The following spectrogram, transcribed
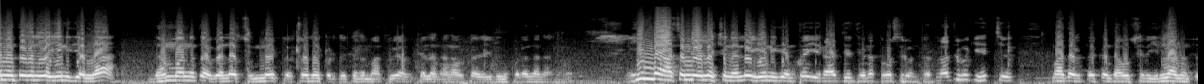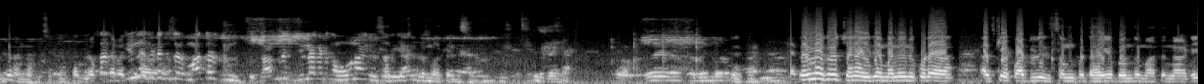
ಅನ್ನೋದೆಲ್ಲ ಏನಿದೆಯಲ್ಲ? ಧಮ್ಮ ಅನ್ನೋದು ಅವೆಲ್ಲ ಸುಮ್ಮನೆ ಪ್ರಚೋದನೆ ಕೊಡ್ತಕ್ಕಂಥ ಮಾತು ಅದಕ್ಕೆಲ್ಲ ನಾನು ಅವಕಾಶ ಇದನ್ನು ಕೊಡಲ್ಲ ನಾನು. ಹಿಂದೆ ಅಸೆಂಬ್ಲಿ ಎಲೆಕ್ಷನ್ ಅಲ್ಲಿ ಏನಿದೆ ಅಂತ ಈ ರಾಜ್ಯದ ಜನ ತೋರಿಸಿರುವಂತದ್ದು ಅದ್ರ ಬಗ್ಗೆ ಹೆಚ್ಚು ಮಾತಾಡ್ತಕ್ಕಂಥ ಅವಶ್ಯಕತೆ ಇಲ್ಲ ಅನ್ನೋದು ನನ್ನ ಅನಿಸಿಕೆ. ಮಾತಾಡಿ ಸರ್. ಚೆನ್ನಾಗಿದೆ. ಮನೆಯೂ ಕೂಡ ಅದಕ್ಕೆ ಪಾಟೀಲ್ ಸಂಬಂಧಪಟ್ಟ ಹಾಗೆ ಬಂದು ಮಾತನಾಡಿ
